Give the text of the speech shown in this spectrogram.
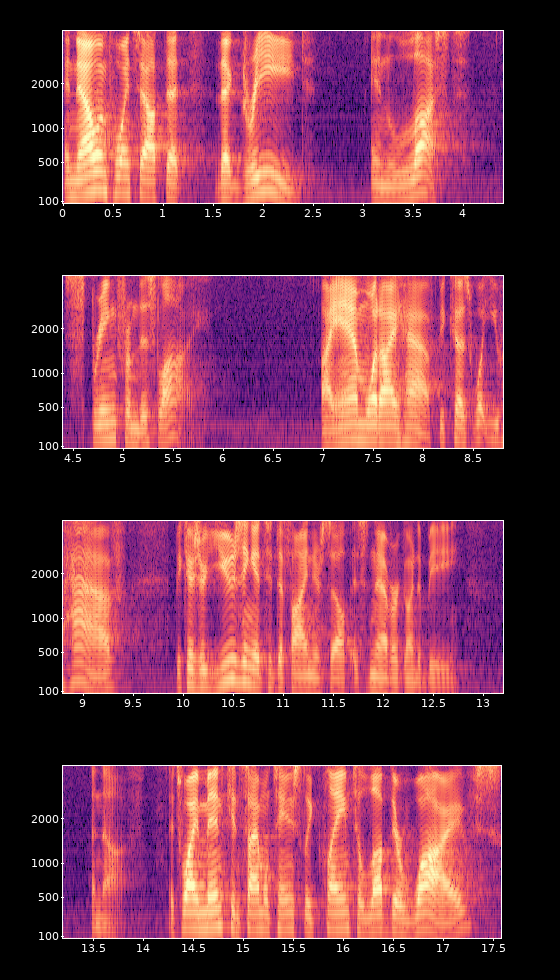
And Nouwen points out that, that greed and lust spring from this lie. I am what I have, because what you have, because you're using it to define yourself, is never going to be enough. It's why men can simultaneously claim to love their wives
